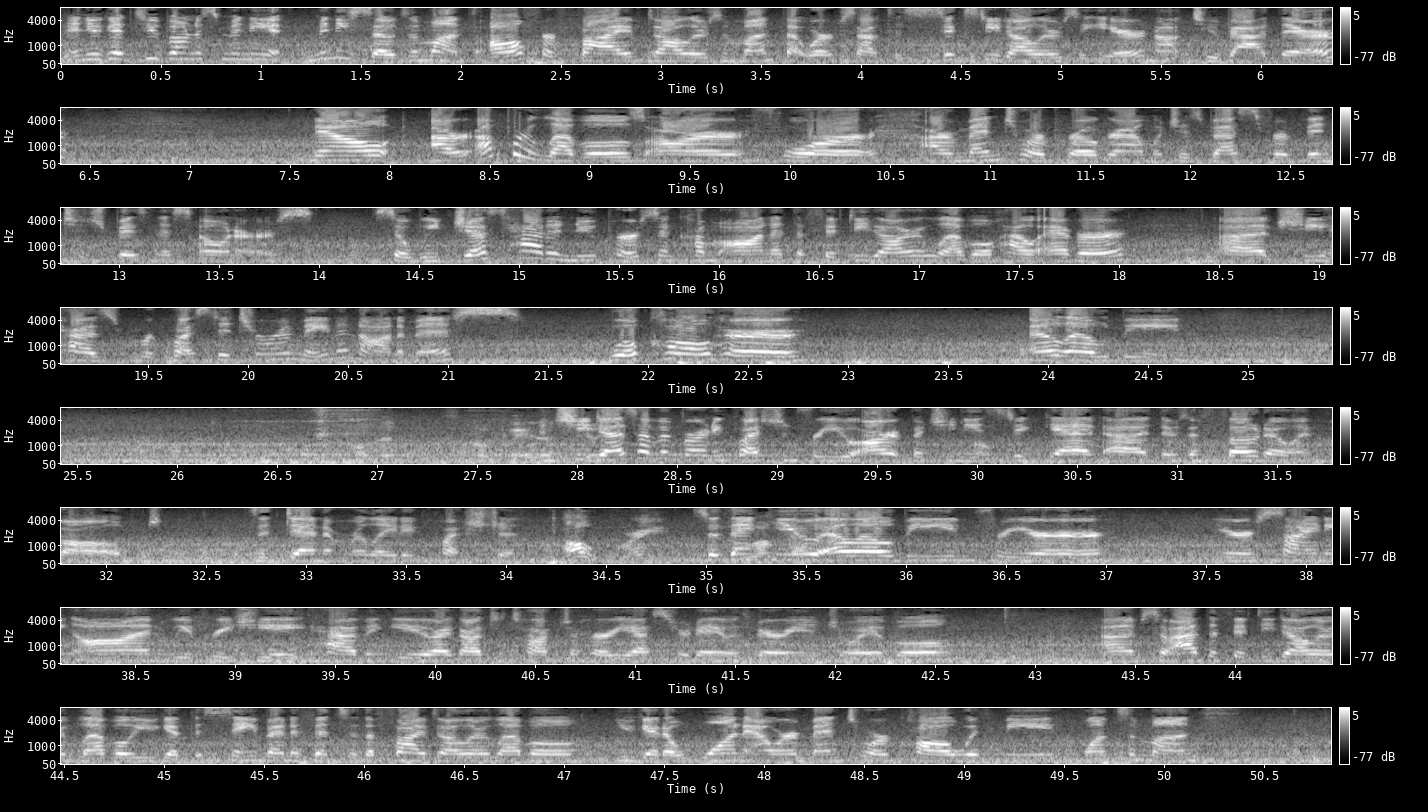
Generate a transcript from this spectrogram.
And you'll get two bonus mini minisodes a month, all for five dollars a month. That works out to sixty dollars a year. Not too bad there. Now, our upper levels are for our mentor program, which is best for vintage business owners. So we just had a new person come on at the fifty dollar level. However, uh, she has requested to remain anonymous. We'll call her LL Bean. Okay. And she good. does have a burning question for you, Art, but she needs to get, uh, there's a photo involved. It's a denim related question. Oh, great. So thank Love you, that. LL Bean, for your your signing on. We appreciate having you. I got to talk to her yesterday. It was very enjoyable. Um, so at the $50 level, you get the same benefits of the $5 level. You get a one-hour mentor call with me once a month.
